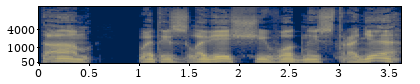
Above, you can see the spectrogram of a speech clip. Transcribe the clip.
там, в этой зловещей водной стране,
